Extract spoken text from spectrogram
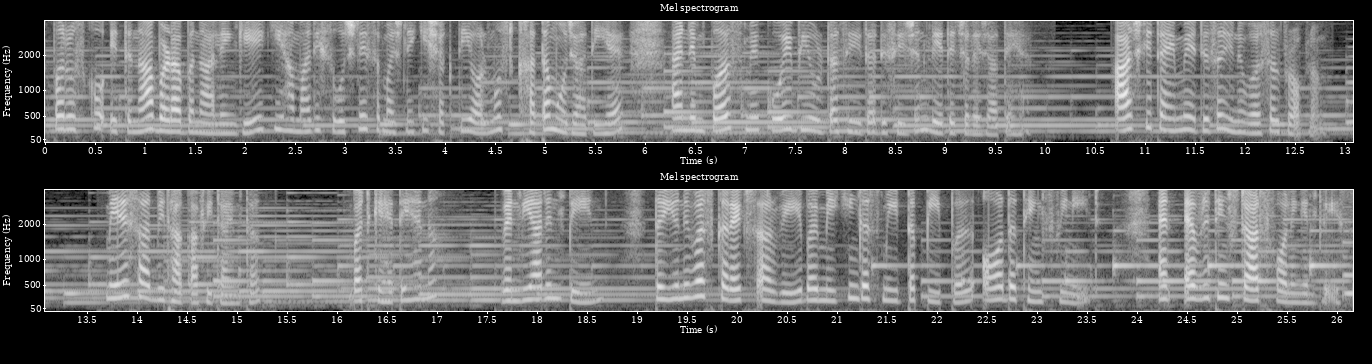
पर उसको इतना बड़ा बना लेंगे कि हमारी सोचने समझने की शक्ति ऑलमोस्ट ख़त्म हो जाती है एंड इम्पल्स में कोई भी उल्टा सीधा डिसीज़न लेते चले जाते हैं। आज के टाइम में it is a universal problem मेरे साथ भी था काफ़ी टाइम तक। बट कहते हैं ना when we are in pain The universe corrects our way by making us meet the people or the things we need, and everything starts falling in place.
